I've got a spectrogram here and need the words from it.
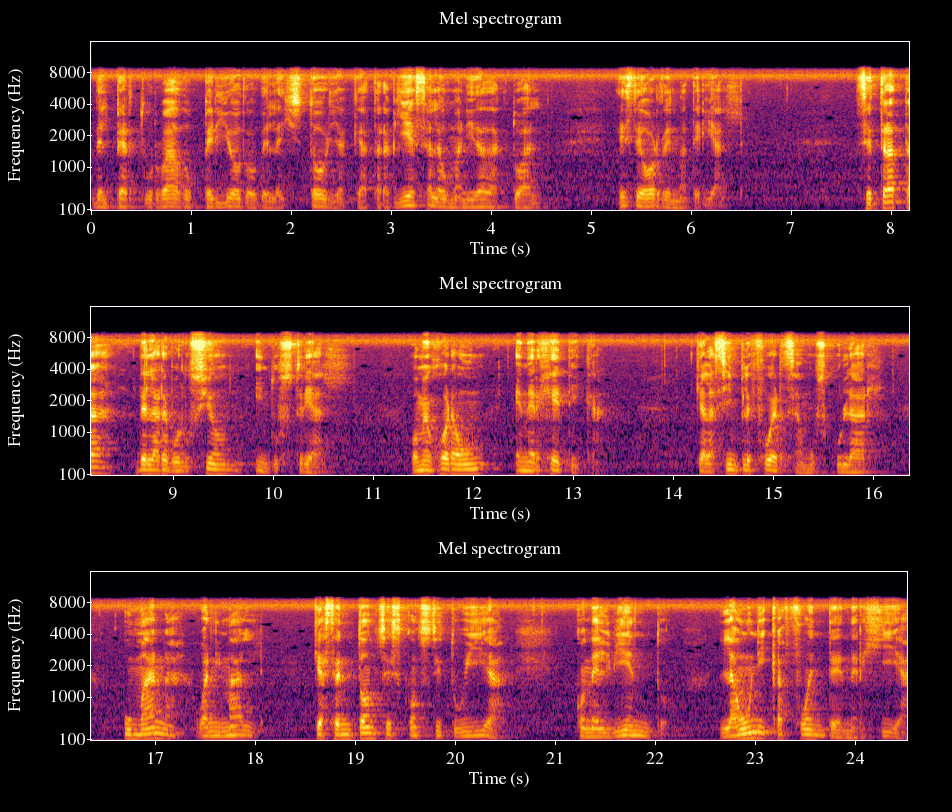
del perturbado periodo de la historia que atraviesa la humanidad actual es de orden material. Se trata de la revolución industrial, o mejor aún, energética, que a la simple fuerza muscular, humana o animal, que hasta entonces constituía con el viento la única fuente de energía,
